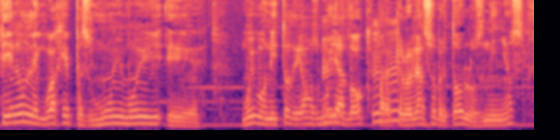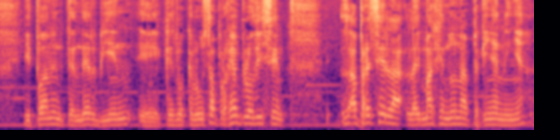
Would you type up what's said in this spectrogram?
tiene un lenguaje pues muy muy eh, muy bonito, digamos, muy ad hoc para que lo lean sobre todo los niños y puedan entender bien eh, qué es lo que le gusta. Por ejemplo, dice, aparece la, la imagen de una pequeña niña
